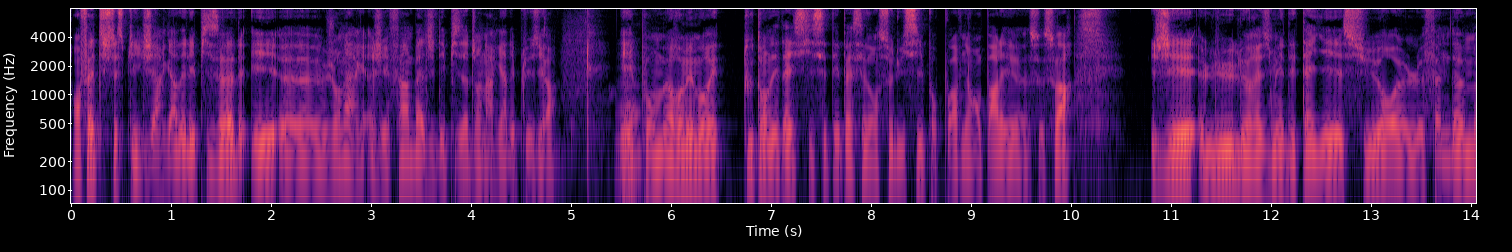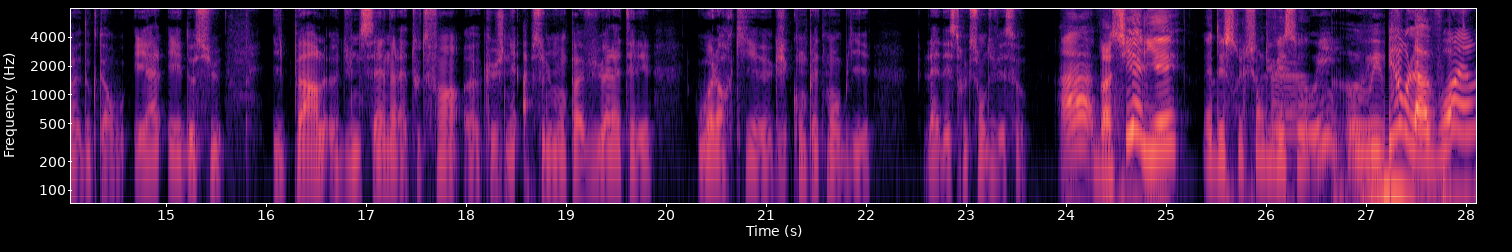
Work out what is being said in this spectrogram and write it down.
En fait, je t'explique, j'ai regardé l'épisode et j'en ai, j'ai fait un badge d'épisodes, j'en ai regardé plusieurs. Et pour me remémorer tout en détail ce qui s'était passé dans celui-ci pour pouvoir venir en parler ce soir, j'ai lu le résumé détaillé sur le fandom Doctor Who. Et, et dessus, il parle euh, d'une scène à la toute fin euh, que je n'ai absolument pas vue à la télé, ou alors qui, euh, que j'ai complètement oublié, la destruction du vaisseau. Ah, bah si elle y est, la destruction du vaisseau. Oui, oui, oui, on la voit. Hein.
